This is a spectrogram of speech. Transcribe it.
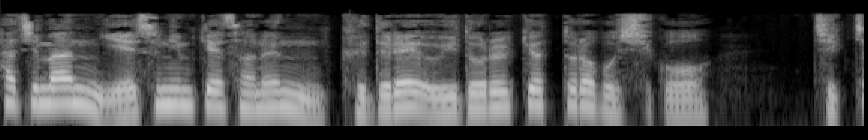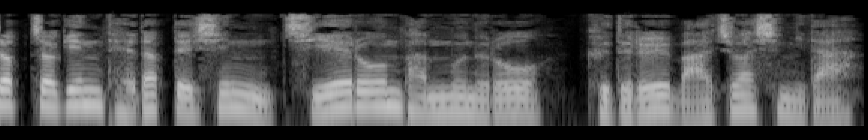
하지만 예수님께서는 그들의 의도를 꿰뚫어 보시고 직접적인 대답 대신 지혜로운 반문으로 그들을 마주하십니다.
